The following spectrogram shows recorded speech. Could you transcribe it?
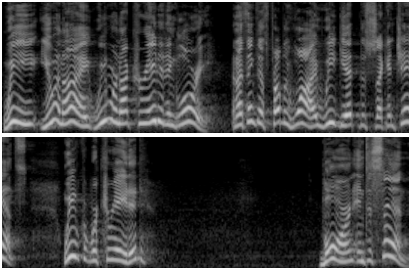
We, you and I, we were not created in glory. And I think that's probably why we get the second chance. We were created born into sin.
